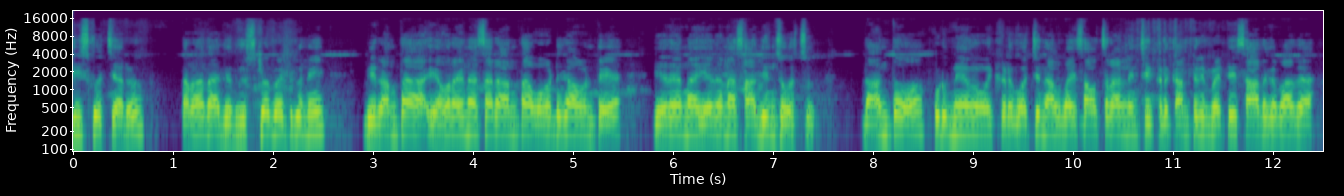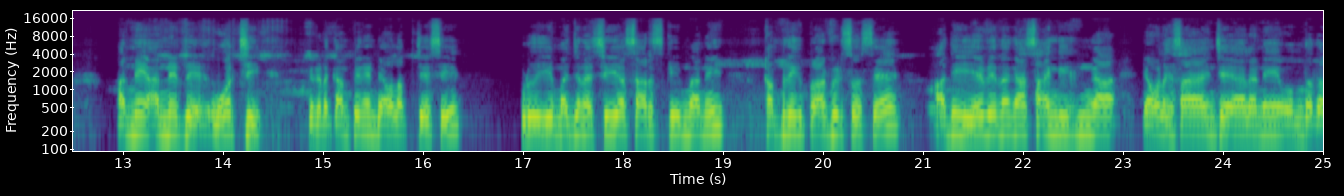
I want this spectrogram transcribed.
తీసుకొచ్చారు. తర్వాత అది దృష్టిలో పెట్టుకుని మీరంతా ఎవరైనా సరే అంతా ఒకటిగా ఉంటే ఏదైనా ఏదైనా సాధించవచ్చు. దాంతో ఇప్పుడు మేము ఇక్కడికి వచ్చి నలభై సంవత్సరాల నుంచి ఇక్కడ కంపెనీ పెట్టి సాధక బాధ అన్ని అన్నిటి ఓర్చి ఇక్కడ కంపెనీని డెవలప్ చేసి ఇప్పుడు ఈ మధ్యన సిఎస్ఆర్ స్కీమ్ అని కంపెనీకి ప్రాఫిట్స్ వస్తే అది ఏ విధంగా సాంఘికంగా ఎవరికి సహాయం చేయాలని ఉందా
